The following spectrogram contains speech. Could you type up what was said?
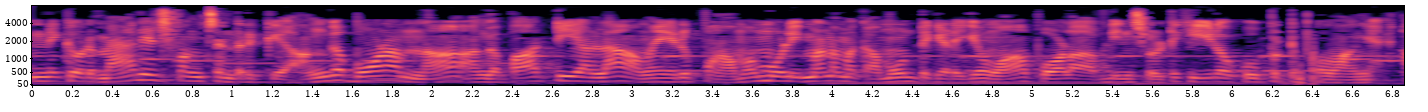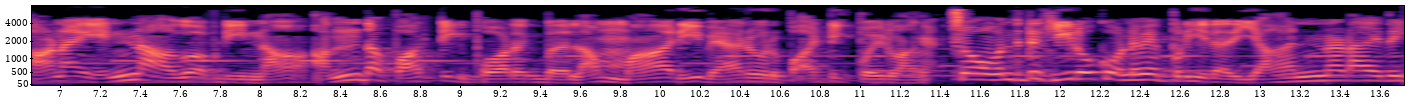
இன்னைக்கு ஒரு மேரேஜ் ஃபங்க்ஷன் இருக்கு. அங்க போனோம்னா அங்க பார்ட்டி எல்லாம் அவன் இருப்பான். அவன் மூலியமா நமக்கு அமௌண்ட் கிடைக்கும். வா போலாம் அப்படின்னு சொல்லிட்டு ஹீரோ கூப்பிட்டு போவாங்க. ஆனா என்ன ஆகும் அப்படின்னா அந்த பார்ட்டிக்கு போறதுக்கு பதிலாக மாறி வேற ஒரு பார்ட்டிக்கு போயிடுவாங்க. சோ வந்துட்டு ஹீரோக்கு ஒண்ணுமே புரியாது. என்னடா இது?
